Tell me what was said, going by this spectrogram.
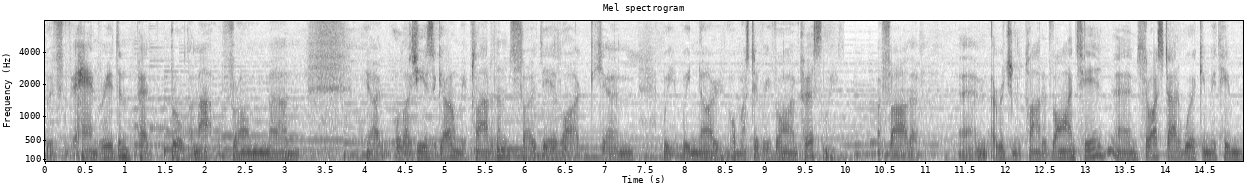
we've hand reared them, had brought them up from um, you know all those years ago, and we planted them, so they're like um, we we know almost every vine personally. My father um, originally planted vines here, and so I started working with him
